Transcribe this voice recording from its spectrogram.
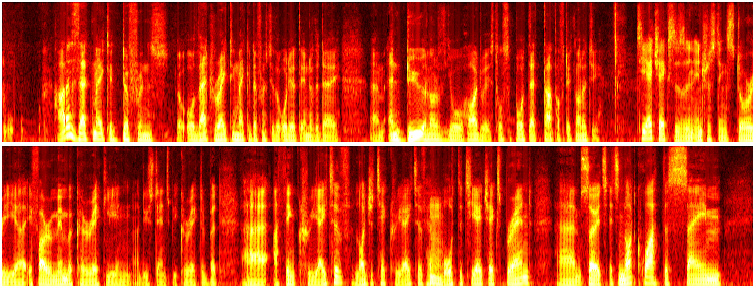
how does that make a difference, or that rating make a difference to the audio at the end of the day? Um, and do a lot of your hardware still support that type of technology? THX is an interesting story. Uh, if I remember correctly, and I do stand to be corrected, but uh, I think Creative, Logitech Creative, have mm. bought the THX brand. Um, so it's it's not quite the same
